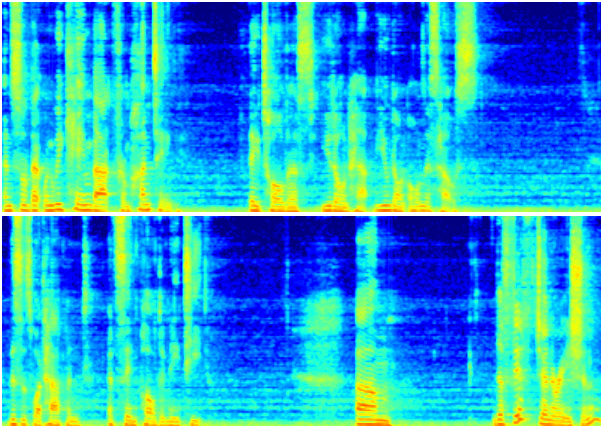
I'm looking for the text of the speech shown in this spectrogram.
And so that when we came back from hunting, they told us, you don't, have, you don't own this house. This is what happened at St. Paul de Métis. Um, the fifth generation,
